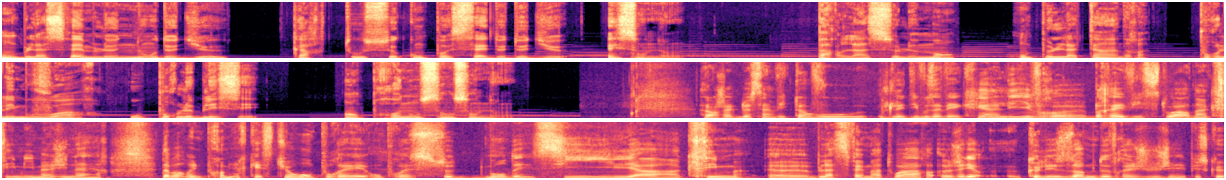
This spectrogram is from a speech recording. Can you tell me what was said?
On blasphème le nom de Dieu car tout ce qu'on possède de Dieu est son nom. Par là seulement, on peut l'atteindre pour l'émouvoir ou pour le blesser, en prononçant son nom. Alors Jacques de Saint-Victor, vous, je l'ai dit, vous avez écrit un livre, euh, Brève histoire d'un crime imaginaire. D'abord, une première question, on pourrait, on pourrait se demander s'il y a un crime euh, blasphématoire, euh, dire, que les hommes devraient juger, puisque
